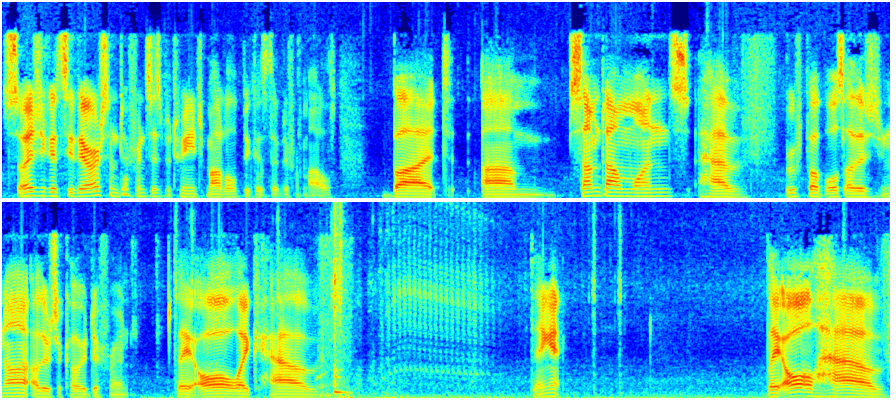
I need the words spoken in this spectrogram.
So as you can see, there are some differences between each model because they're different models. But um, some Dom ones have roof bubbles, others do not, others are colored different. They all like have... Dang it. They all have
